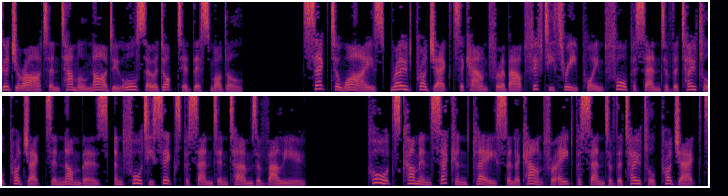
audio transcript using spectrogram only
Gujarat and Tamil Nadu also adopted this model. Sector-wise, road projects account for about 53.4% of the total projects in numbers, and 46% in terms of value. Ports come in second place and account for 8% of the total projects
